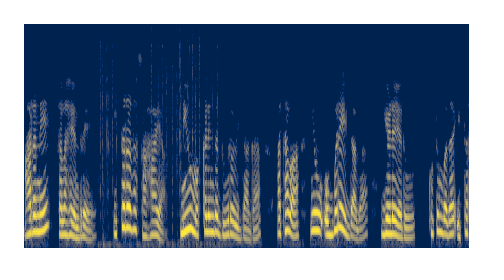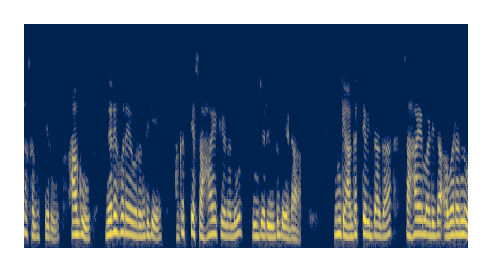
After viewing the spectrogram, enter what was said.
ಆರನೇ ಸಲಹೆ ಅಂದರೆ ಇತರರ ಸಹಾಯ. ನೀವು ಮಕ್ಕಳಿಂದ ದೂರವಿದ್ದಾಗ ಅಥವಾ ನೀವು ಒಬ್ಬರೇ ಇದ್ದಾಗ ಗೆಳೆಯರು, ಕುಟುಂಬದ ಇತರ ಸದಸ್ಯರು ಹಾಗೂ ನೆರೆಹೊರೆಯವರೊಂದಿಗೆ ಅಗತ್ಯ ಸಹಾಯ ಕೇಳಲು ಹಿಂಜರಿಯುವುದು ಬೇಡ. ನಿಮಗೆ ಅಗತ್ಯವಿದ್ದಾಗ ಸಹಾಯ ಮಾಡಿದ ಅವರನ್ನು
